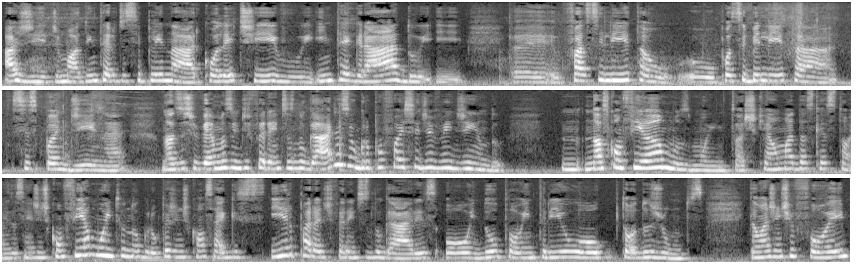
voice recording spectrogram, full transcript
agir de modo interdisciplinar, coletivo, integrado e é, facilita ou, ou possibilita se expandir, né? Nós estivemos em diferentes lugares e o grupo foi se dividindo nós confiamos muito, acho que é uma das questões, assim, a gente confia muito no grupo, a gente consegue ir para diferentes lugares, ou em dupla, ou em trio, ou todos juntos. Então a gente foi.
